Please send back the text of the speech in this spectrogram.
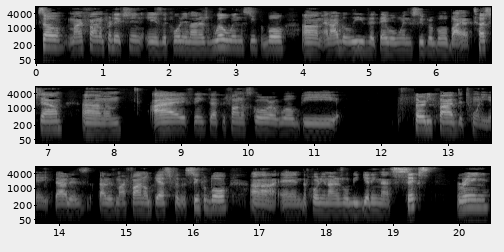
so my final prediction is the 49ers will win the Super Bowl. Um, and I believe that they will win the Super Bowl by a touchdown. Um, I think that the final score will be 35 to 28. That is that is my final guess for the Super Bowl. Uh, and the 49ers will be getting that sixth ring,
